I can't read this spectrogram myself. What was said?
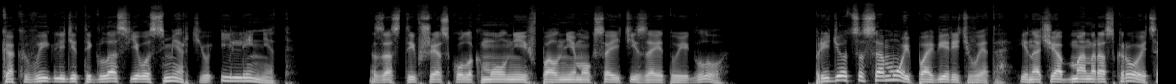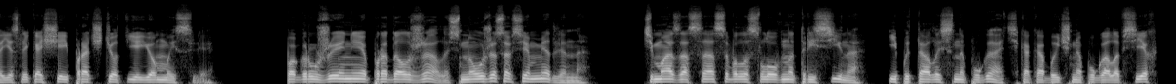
как выглядит игла с его смертью или нет? Застывший осколок молнии вполне мог сойти за эту иглу, Придется самой поверить в это, иначе обман раскроется, если Кощей прочтет ее мысли. Погружение продолжалось, но уже совсем медленно. Тьма засасывала словно трясина и пыталась напугать, как обычно пугала всех,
